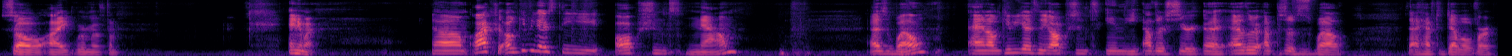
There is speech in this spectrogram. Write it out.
So I removed them. Anyway. Um, actually, I'll give you guys the options now, as well, and I'll give you guys the options in the other series, uh, other episodes as well, that I have to delve over.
